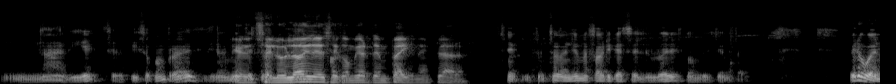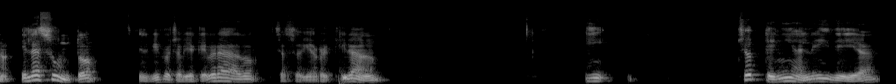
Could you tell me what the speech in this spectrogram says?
nadie se lo quiso comprar. el celuloide se convierte en peine, claro. Sí, una fábrica de celuloide y se convirtió en peine. Pero bueno, el asunto, el viejo ya había quebrado, ya se había retirado, y yo tenía la idea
